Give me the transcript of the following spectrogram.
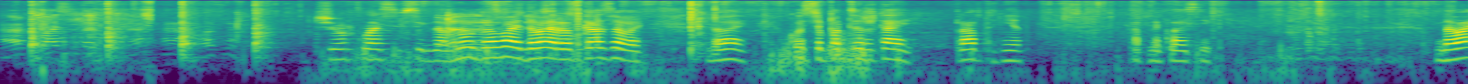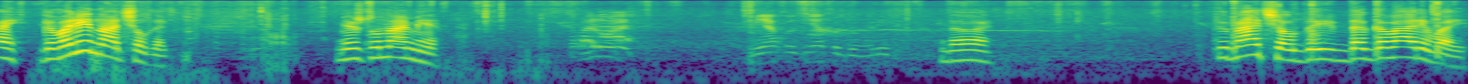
А в классе так, да? А, Чё в классе всегда? Да, Ну давай, давай, рассказывай. Давай. Костя, подтверждай. Правда нет? Одноклассник. Давай, говори, начал, гать. Между нами. Меня тут нету, говори. Давай. Ты начал, да и договаривай.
